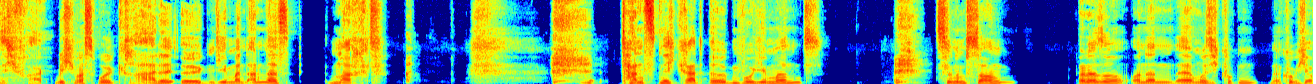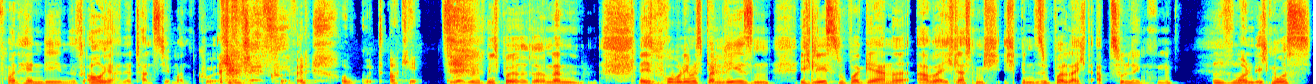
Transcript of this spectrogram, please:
Ich frage mich, was wohl gerade irgendjemand anders macht. Tanzt nicht gerade irgendwo jemand zu einem Song oder so und dann äh, muss ich gucken, dann gucke ich auf mein Handy und so, oh ja, da tanzt jemand, cool. cool. oh gut, okay. Sehr gut. Bin ich und dann, das Problem ist beim Lesen, ich lese super gerne, aber ich lasse mich, ich bin super leicht abzulenken mhm. und ich muss,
